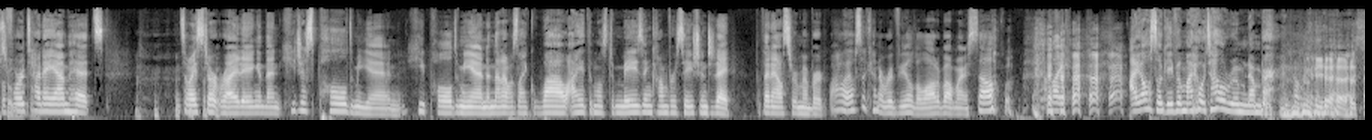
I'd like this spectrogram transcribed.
before 10 a.m. hits. And so I start writing, and then he just pulled me in. He pulled me in, and then I was like, wow, I had the most amazing conversation today. But then I also remembered, wow, I also kind of revealed a lot about myself. I'm like, I also gave him my hotel room number. yes.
